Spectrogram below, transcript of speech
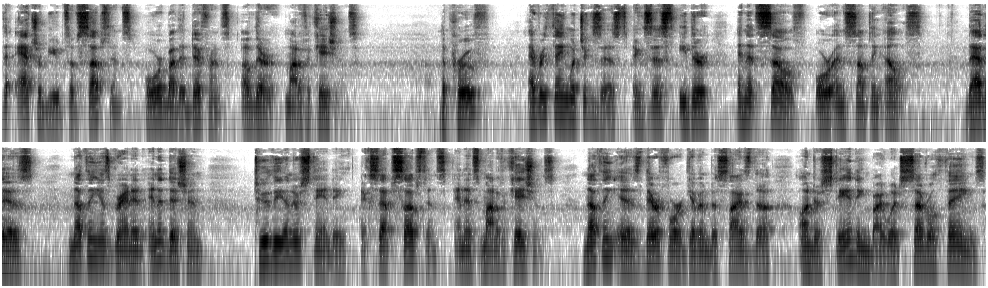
the attributes of substance or by the difference of their modifications. The proof everything which exists exists either in itself or in something else. That is, nothing is granted in addition to the understanding except substance and its modifications. Nothing is therefore given besides the understanding by which several things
